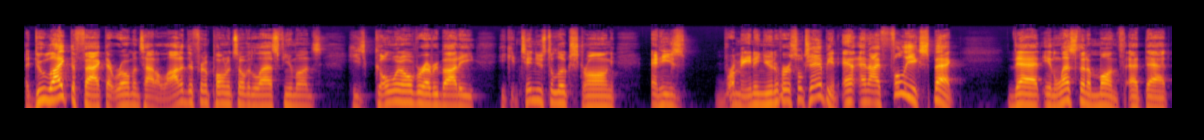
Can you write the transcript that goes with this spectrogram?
I do like the fact that Roman's had a lot of different opponents over the last few months. He's going over everybody. He continues to look strong and he's remaining Universal Champion. And, and I fully expect that in less than a month at that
